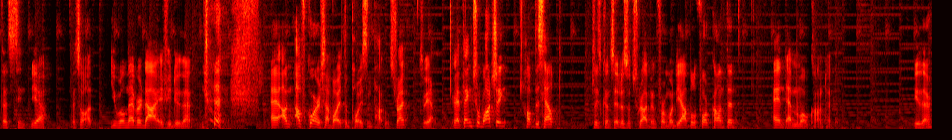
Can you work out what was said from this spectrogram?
that's yeah that's all. You will never die if you do that. Uh, of course avoid the poison puddles right? So yeah. Uh, thanks for watching. Hope this helped. Please consider subscribing for more Diablo 4 content and MMO content. You there?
